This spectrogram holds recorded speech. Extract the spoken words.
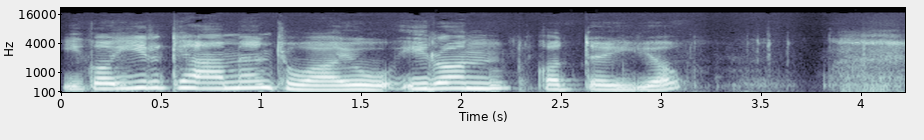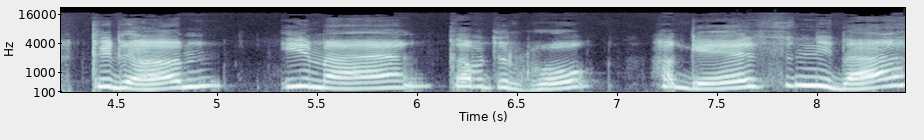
이거 이렇게 하면 좋아요 이런 것들이요. 그럼 이만 가보도록 하겠습니다.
